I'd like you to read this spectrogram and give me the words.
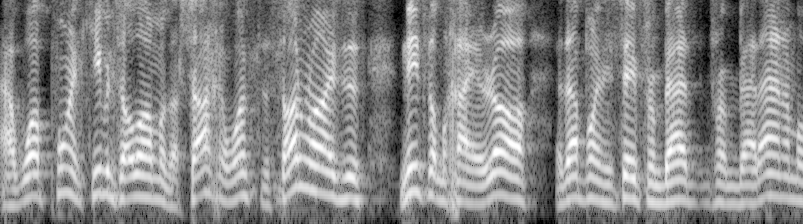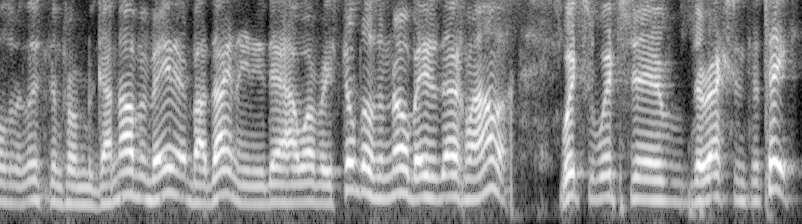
At what point, once the sun rises, at that point he's saved from bad from bad animals, when listening from ganav. However, he still doesn't know which which uh, direction to take.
